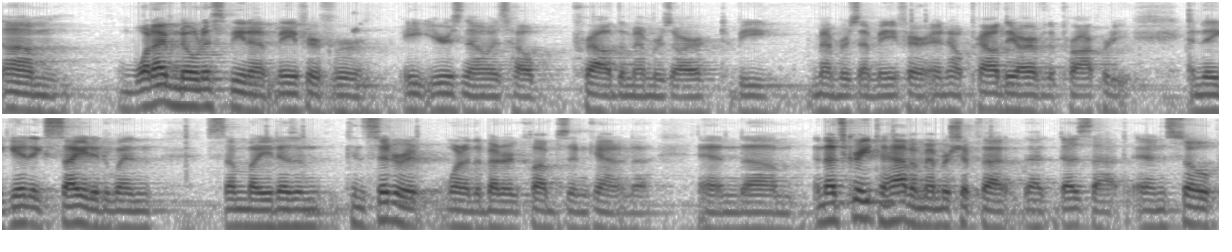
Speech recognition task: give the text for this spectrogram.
Um, what I've noticed being at Mayfair for eight years now is how proud the members are to be members at Mayfair and how proud they are of the property. And they get excited when somebody doesn't consider it one of the better clubs in Canada. And, um, and that's great to have a membership that, that does that. And so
